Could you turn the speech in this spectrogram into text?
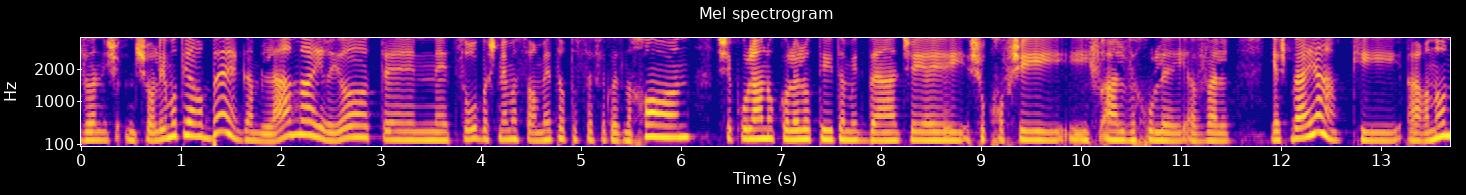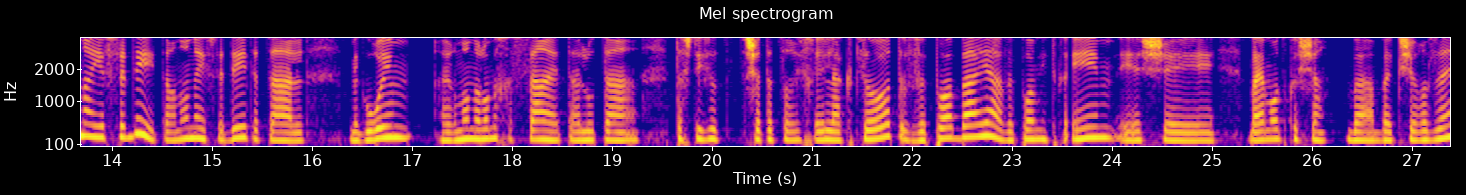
ושואלים אותי הרבה, גם למה העיריות אה, נעצרו ב-12 מטר תוספת? אז נכון שכולנו, כולל אותי, תמיד בעד ששוק חופשי יפעל וכולי, אבל יש בעיה, כי הארנונה היא הפסדית, הארנונה היא הפסדית, אתה על מגורים הארנונה לא מכסה את העלות התשתית שאתה צריך להקצות, ופה הבעיה, ופה הם נתקעים, יש אה, בעיה מאוד קשה בהקשר הזה.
